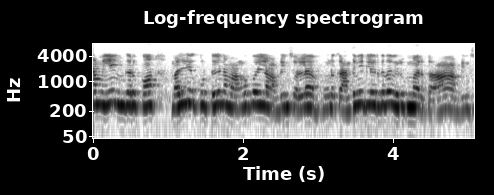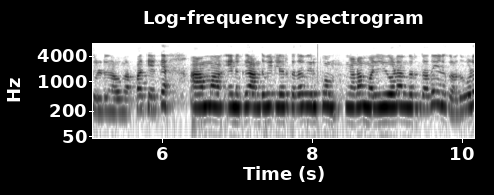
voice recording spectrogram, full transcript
நம்ம ஏன் இங்கே இருக்கோம்? மல்லியை கூப்பிட்டு நம்ம அங்கே போயிடலாம் அப்படின்னு சொல்ல உனக்கு அந்த வீட்டில் இருக்கதா விருப்பமாக இருக்கா? அப்படின்னு சொல்லிட்டு அவங்க அப்பா கேட்க ஆமாம் எனக்கு அந்த வீட்டில் இருக்கதா விருப்பம். ஆனால் மல்லியோடு அங்கே இருந்தால் தான் எனக்கு அதோட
